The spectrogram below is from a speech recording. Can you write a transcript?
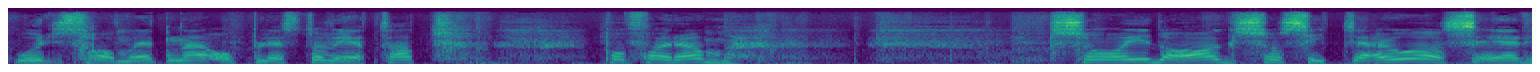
hvor sannheten er opplest og vedtatt på forhånd. Så i dag så sitter jeg jo og ser,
